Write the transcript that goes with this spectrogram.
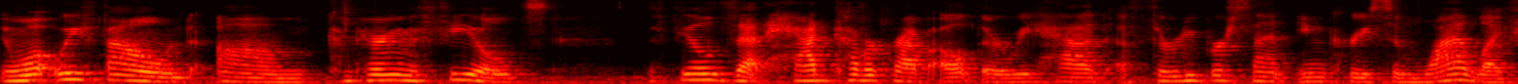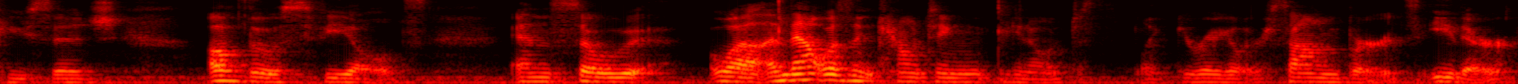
and what we found um, comparing the fields the fields that had cover crop out there we had a 30% increase in wildlife usage of those fields and so well, and that wasn't counting, you know, just like your regular songbirds either.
